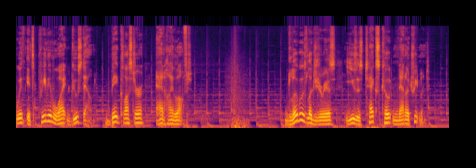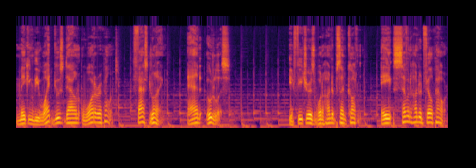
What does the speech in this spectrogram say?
with its premium white goose down, big cluster, and high loft. Globon Luxurious uses TexCoat nano treatment, making the white goose down water repellent, fast drying, and odorless. It features 100% cotton, a 700 fill power,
